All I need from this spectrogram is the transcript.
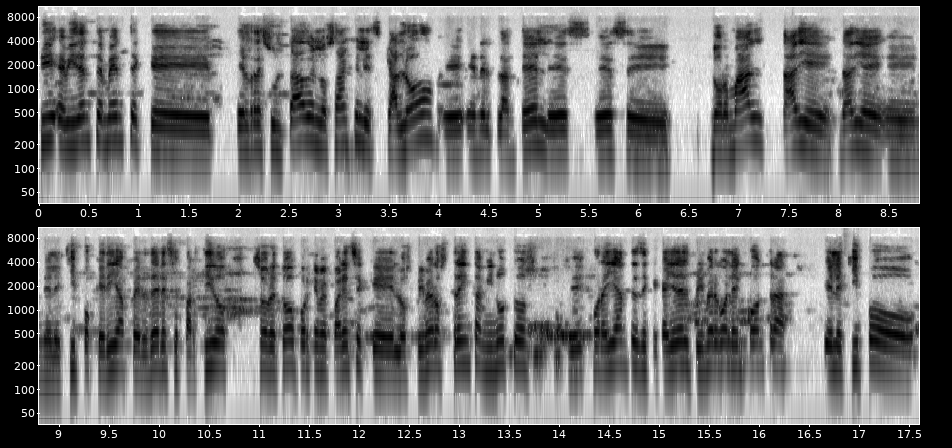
Sí, evidentemente que el resultado en Los Ángeles caló eh, en el plantel, es, es eh, normal, nadie, nadie en el equipo quería perder ese partido, sobre todo porque me parece que los primeros 30 minutos, eh, por ahí antes de que cayera el primer gol en contra, el equipo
